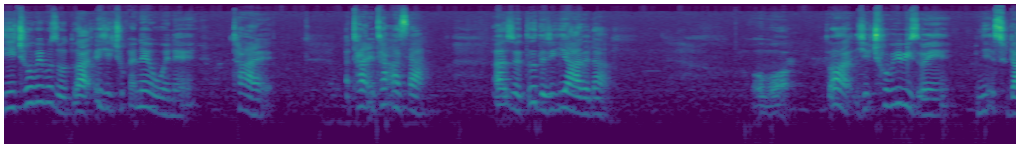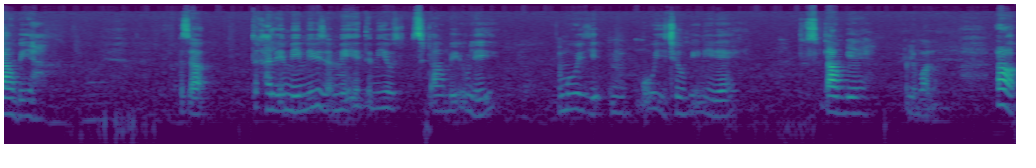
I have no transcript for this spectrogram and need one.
ရေချိုးပေးဖို့ဆိုသူကအဲ့ရေချိုးခန်းထဲဝင်နေထားတယ်အထိုင်အထအဆအဲ့ဆိုသူတတိရတယ်လားဟိုပေါ့တော့ရေချိုးပြီးပြီဆိုရင်အမြင့်ဆူတောင်းပေးရအဲ့ဆိုတခါလေမေးမေးပြီဆိုမေးတမီးကိုဆူတောင်းပေးဦးလေအမိုးရေမိုးရေချိုးပြီးနေတယ်သူဆူတောင်းပေးတယ်ဘယ်လိုပေါ့နော်အဲ့တော့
